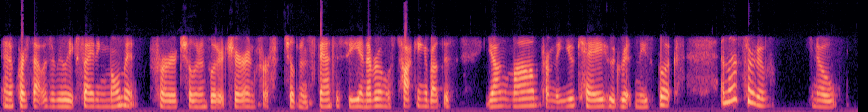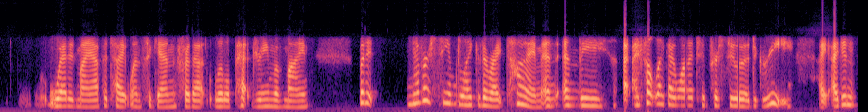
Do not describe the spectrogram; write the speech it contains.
and of course that was a really exciting moment for children's literature and for children's fantasy, and everyone was talking about this young mom from the UK who'd written these books, and that sort of, you know, whetted my appetite once again for that little pet dream of mine. But it never seemed like the right time, and and the I felt like I wanted to pursue a degree. I, I didn't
